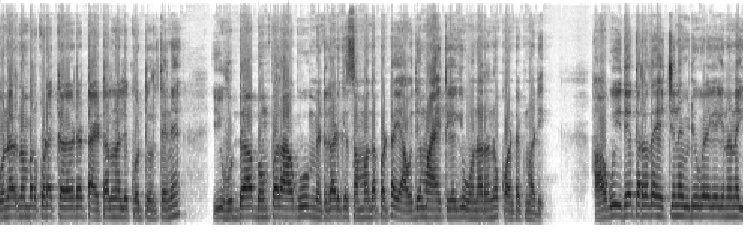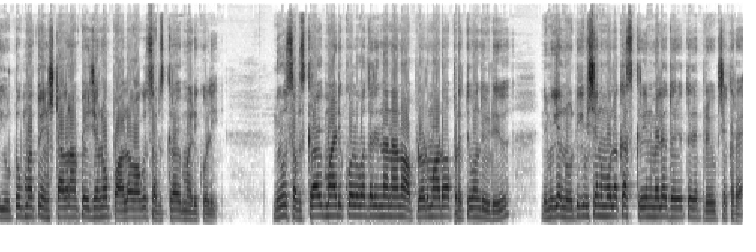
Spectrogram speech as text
ಓನರ್ ನಂಬರ್ ಕೂಡ ಕೆಳಗಡೆ ಟೈಟಲ್ನಲ್ಲಿ ಕೊಟ್ಟಿರ್ತೇನೆ. ಈ ಹುಡ್ಡ, ಬಂಪರ್ ಹಾಗೂ ಮೆಟ್ಗಾಡಿಗೆ ಸಂಬಂಧಪಟ್ಟ ಯಾವುದೇ ಮಾಹಿತಿಗಾಗಿ ಓನರನ್ನು ಕಾಂಟ್ಯಾಕ್ಟ್ ಮಾಡಿ. ಹಾಗೂ ಇದೇ ಥರದ ಹೆಚ್ಚಿನ ವಿಡಿಯೋಗಳಿಗಾಗಿ ನನ್ನ ಯೂಟ್ಯೂಬ್ ಮತ್ತು ಇನ್ಸ್ಟಾಗ್ರಾಮ್ ಪೇಜನ್ನು ಫಾಲೋ ಹಾಗೂ ಸಬ್ಸ್ಕ್ರೈಬ್ ಮಾಡಿಕೊಳ್ಳಿ. ನೀವು ಸಬ್ಸ್ಕ್ರೈಬ್ ಮಾಡಿಕೊಳ್ಳುವುದರಿಂದ ನಾನು ಅಪ್ಲೋಡ್ ಮಾಡುವ ಪ್ರತಿಯೊಂದು ವಿಡಿಯೋ ನಿಮಗೆ ನೋಟಿಫಿಕೇಶನ್ ಮೂಲಕ ಸ್ಕ್ರೀನ್ ಮೇಲೆ ದೊರೆಯುತ್ತದೆ ಪ್ರೇಕ್ಷಕರೇ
